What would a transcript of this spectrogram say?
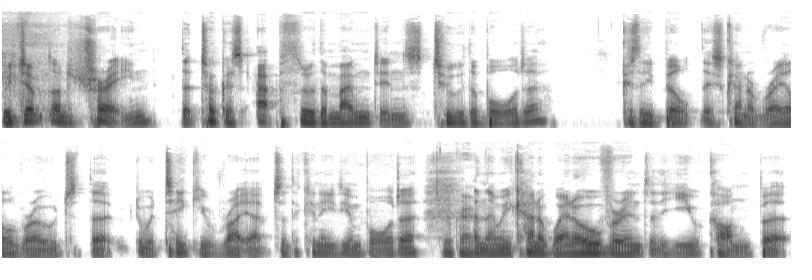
we jumped on a train that took us up through the mountains to the border because they built this kind of railroad that would take you right up to the Canadian border. Okay. And then we kind of went over into the Yukon, but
